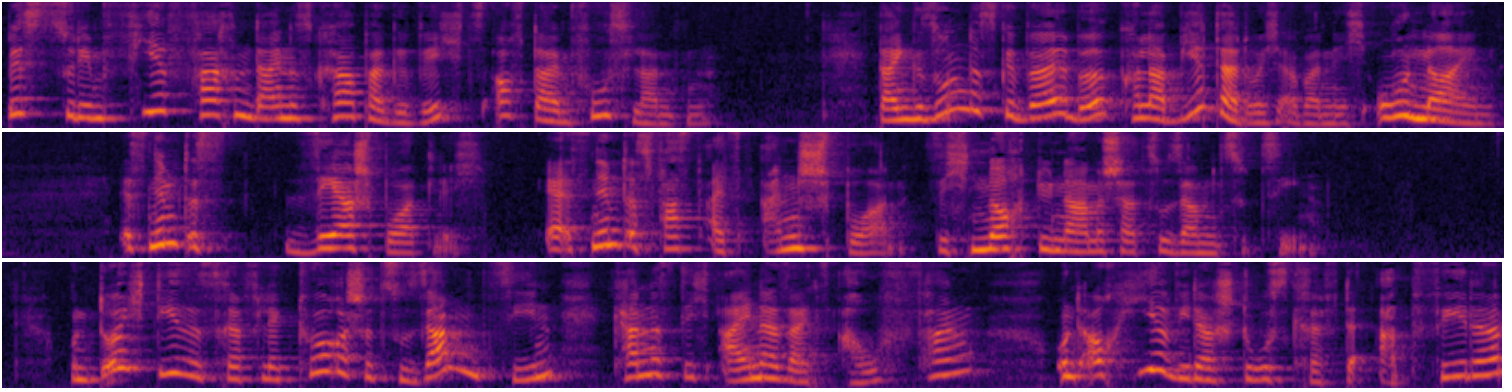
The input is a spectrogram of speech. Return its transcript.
bis zu dem Vierfachen deines Körpergewichts auf deinem Fuß landen. Dein gesundes Gewölbe kollabiert dadurch aber nicht. Oh nein. Es nimmt es sehr sportlich. Es nimmt es fast als Ansporn, sich noch dynamischer zusammenzuziehen. Und durch dieses reflektorische Zusammenziehen kann es dich einerseits auffangen und auch hier wieder Stoßkräfte abfedern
